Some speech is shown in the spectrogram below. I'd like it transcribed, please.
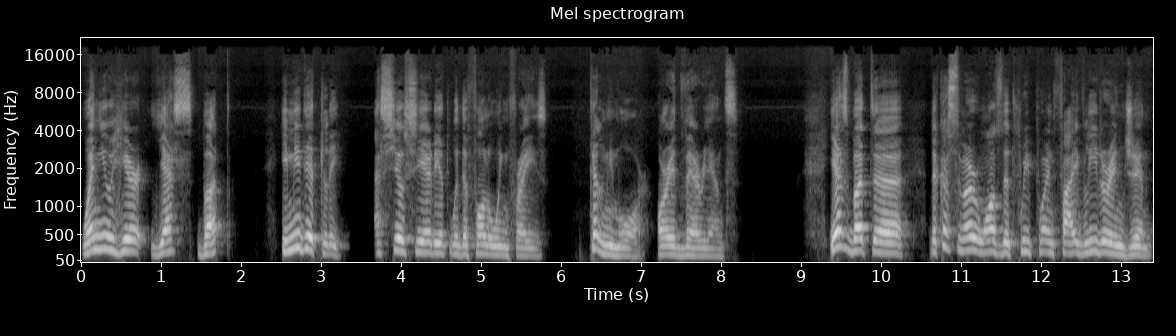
When you hear yes, but, immediately associate it with the following phrase Tell me more, or its variants. Yes, but uh, the customer wants the 3.5 liter engine.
